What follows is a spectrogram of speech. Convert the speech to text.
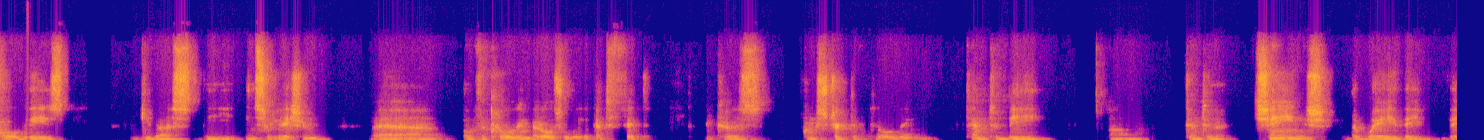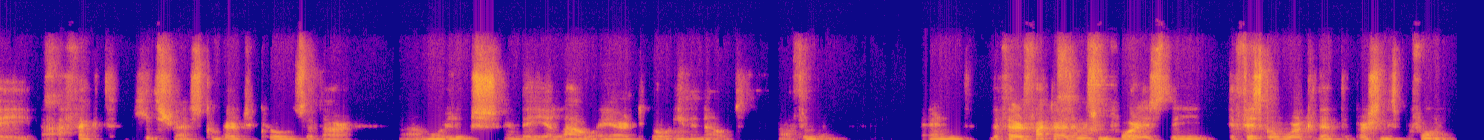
All these give us the insulation uh, of the clothing, but also we look at fit because constricted clothing tend to be um, tend to change the way they they affect heat stress compared to clothes that are uh, more loose and they allow air to go in and out uh, through them. And the third factor, as I mentioned before, is the, the physical work that the person is performing.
